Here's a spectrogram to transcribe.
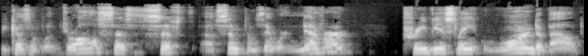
because of withdrawal uh, symptoms they were never previously warned about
